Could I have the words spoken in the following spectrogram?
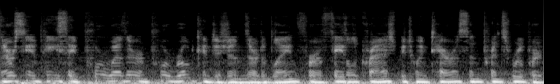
And RCMP say poor weather and poor road conditions are to blame for a fatal crash between Terrace and Prince Rupert.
